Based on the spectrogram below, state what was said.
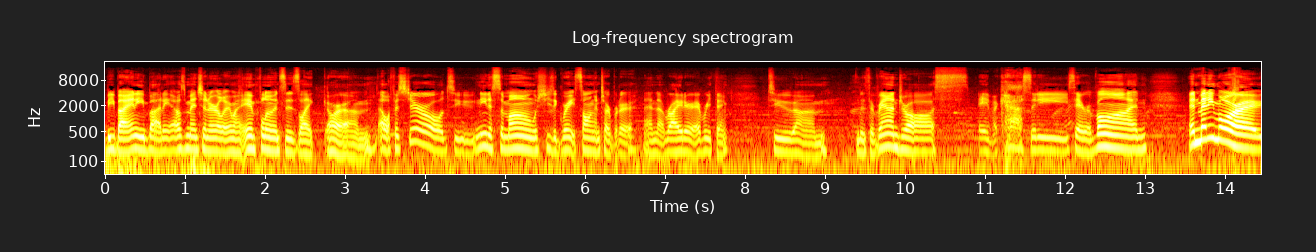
be by anybody. I was mentioned earlier, my influences like are um, Ella Fitzgerald to Nina Simone, which she's a great song interpreter and a writer, everything, to um, Luther Vandross, Eva Cassidy, Sarah Vaughan, and many more.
